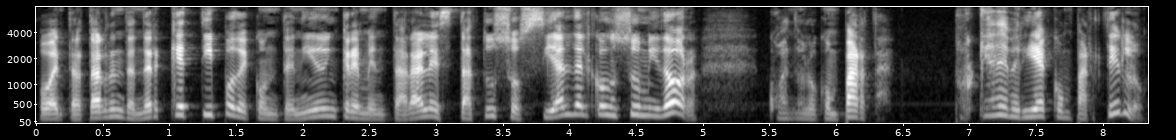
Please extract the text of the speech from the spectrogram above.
o en tratar de entender qué tipo de contenido incrementará el estatus social del consumidor cuando lo comparta. ¿Por qué debería compartirlo?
